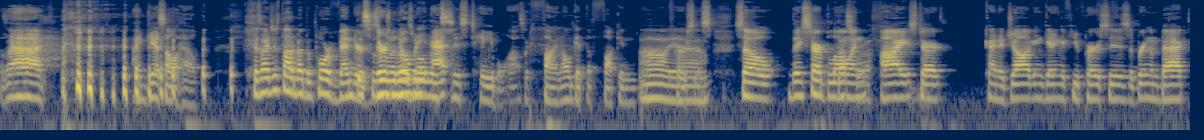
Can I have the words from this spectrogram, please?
I was like, ah, I guess I'll help. Because I just thought about the poor vendors. There's one of those nobody moments. at this table. I was like, fine, I'll get the fucking oh yeah. purses. So they start blowing. I start kind of jogging, getting a few purses, bring them back.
